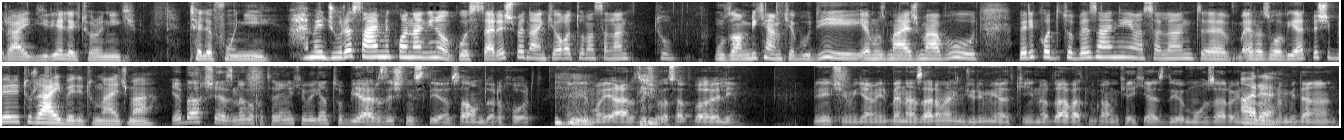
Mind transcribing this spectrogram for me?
رای گیری الکترونیک تلفنی همه جوره سعی می‌کنن اینو گسترش بدن که آقا تو مثلا تو موزامبیک هم که بودی امروز مجمع بود. بری کدتو بزنی مثلا اراز هویت بشی بری تو رای بدی تو مجمع. یه بخشی از اینا به خاطر اینه که بگن تو بیارزش نیستی یا داره خورد. یعنی ما یه ارزش وسط قائلیم. می‌دونی چی میگم؟ این یعنی به نظر من اینجوری میاد که اینا رو دعوت می‌کنم که یکی از دوی موزه رو اینا آره. رو میدن.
